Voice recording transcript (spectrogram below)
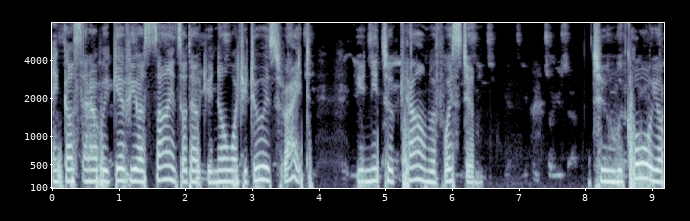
And God said, I will give you a sign so that you know what you do is right. You need to count with wisdom to recall your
